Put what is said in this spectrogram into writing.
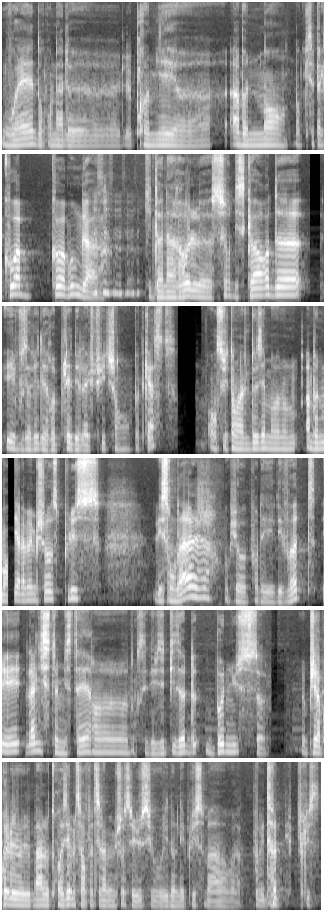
Ouais, donc on a le, premier euh, abonnement qui s'appelle Koa- Koabunga, qui donne un rôle sur Discord, et vous avez les replays des live Twitch en podcast. Ensuite, on a le deuxième abonnement-. Il y a la même chose, plus les sondages, donc euh, pour des, des votes, et la liste mystère, euh, donc c'est des épisodes bonus. Et puis après, le, bah, le troisième, c'est en fait c'est la même chose, c'est juste si vous voulez donner plus, bah voilà, vous pouvez donner plus,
